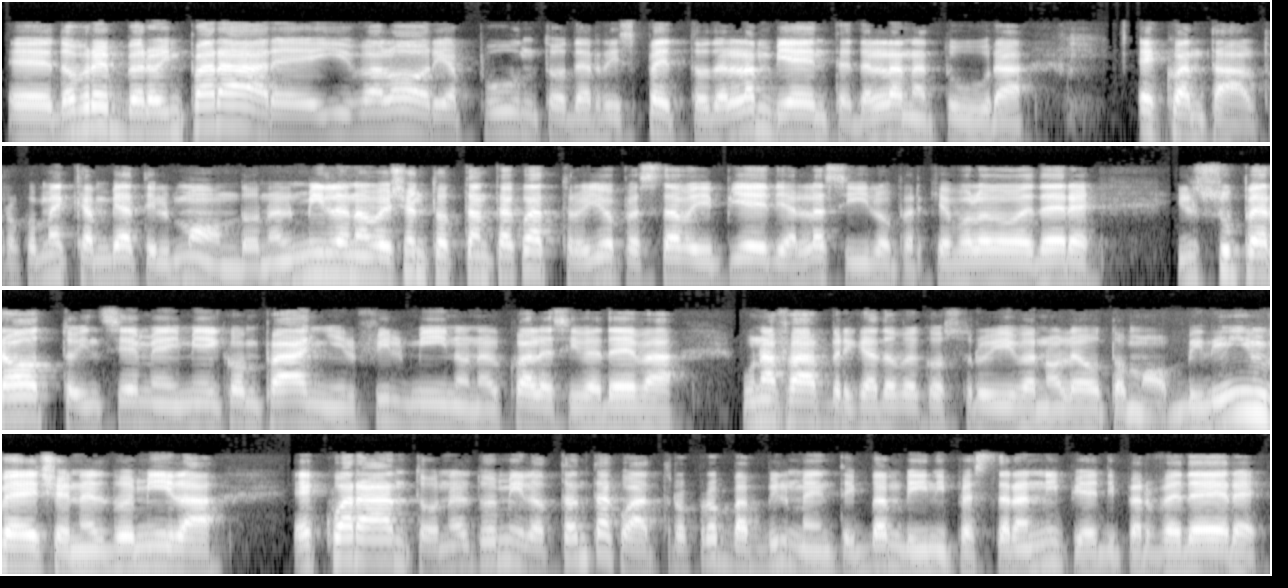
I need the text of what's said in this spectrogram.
eh, dovrebbero imparare i valori appunto del rispetto dell'ambiente, della natura e quant'altro. Com'è cambiato il mondo? Nel 1984 io pestavo i piedi all'asilo perché volevo vedere il Super 8 insieme ai miei compagni, il filmino nel quale si vedeva una fabbrica dove costruivano le automobili. Invece nel 2040 o nel 2084 probabilmente i bambini pesteranno i piedi per vedere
